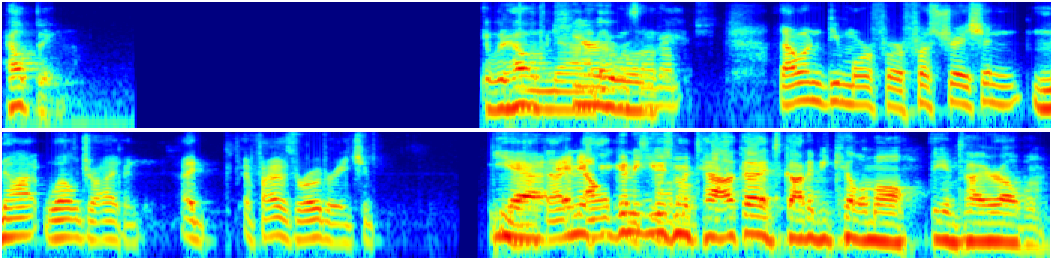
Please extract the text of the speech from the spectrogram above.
helping it would help No, cure that the road a- That one would be more for frustration, not well driving. I, if I was road rage, yeah and if you're going to use metallica it's got to be kill 'em all the entire album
